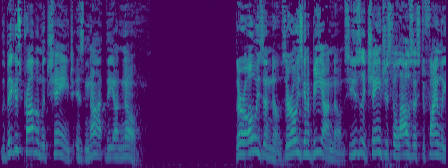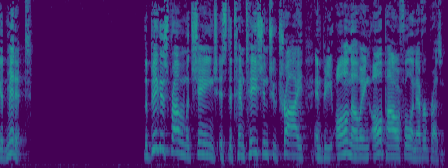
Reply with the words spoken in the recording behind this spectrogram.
The biggest problem with change is not the unknown. There are always unknowns. There are always going to be unknowns. Usually, change just allows us to finally admit it. The biggest problem with change is the temptation to try and be all knowing, all powerful, and ever present.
